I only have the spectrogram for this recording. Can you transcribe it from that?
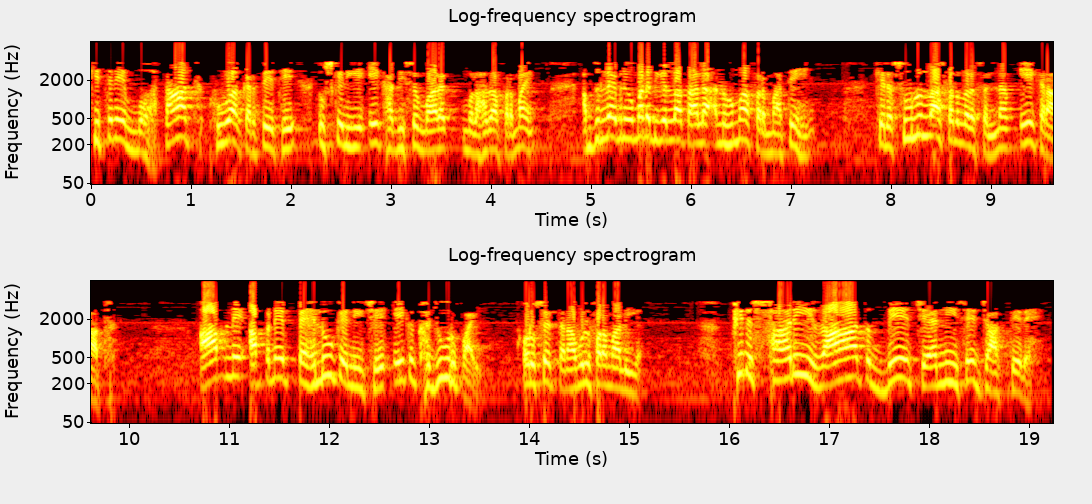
کتنے محتاط ہوا کرتے تھے، اس کے لیے ایک حدیث مبارک ملاحظہ فرمائیں۔ عبداللہ ابن عمر رضی اللہ تعالی عنہما فرماتے ہیں کہ رسول اللہ صلی اللہ علیہ وسلم ایک رات آپ نے اپنے پہلو کے نیچے ایک کھجور پائی اور اسے تناول فرما لیا۔ پھر ساری رات بے چینی سے جاگتے رہے۔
